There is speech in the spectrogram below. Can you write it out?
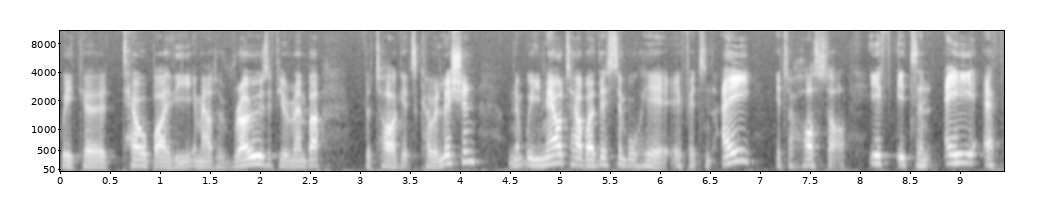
we could tell by the amount of rows, if you remember, the target's coalition. We now tell by this symbol here if it's an A, it's a hostile. If it's an AF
